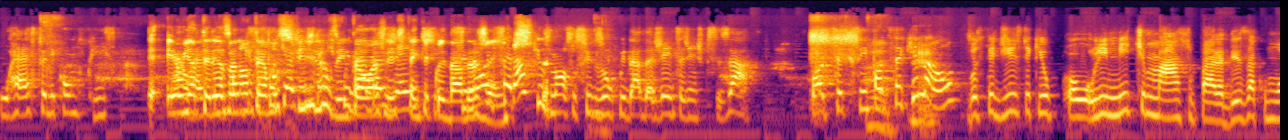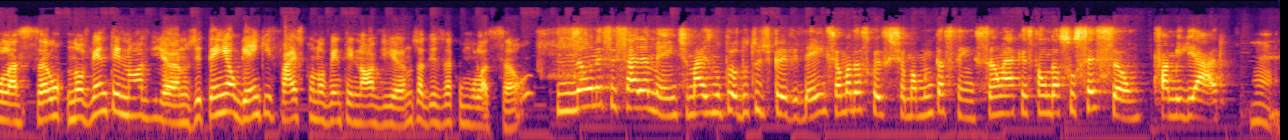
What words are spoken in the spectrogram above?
O resto ele conquista. Eu é, e a Tereza não temos filhos, então a gente tem que cuidar Senão, da gente. Será que os nossos filhos vão cuidar da gente se a gente precisar? Pode ser que sim, pode ser que é. não. Você disse que o, o, limite máximo para desacumulação, 99 anos. E tem alguém que faz com 99 anos a desacumulação? Não necessariamente, mas no produto de previdência, uma das coisas que chama muita atenção é a questão da sucessão familiar. Hum.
